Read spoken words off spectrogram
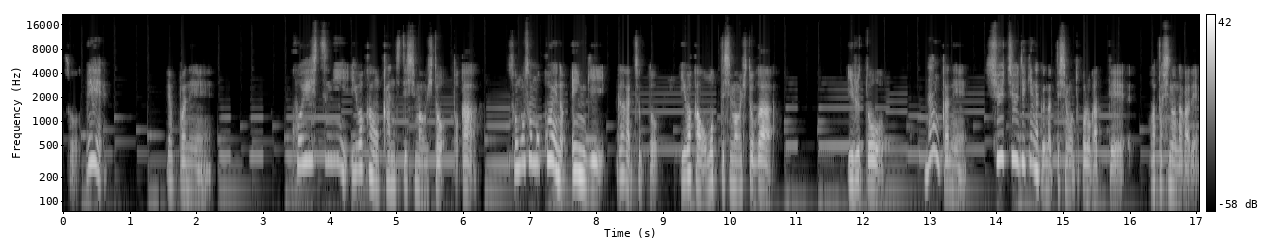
そう。で、やっぱね、声質に違和感を感じてしまう人とか、そもそも声の演技がちょっと違和感を持ってしまう人がいると、なんかね、集中できなくなってしまうところがあって、私の中で。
